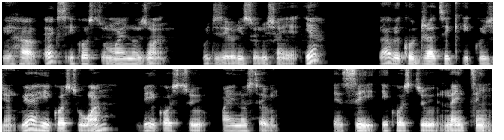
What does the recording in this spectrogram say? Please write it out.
we have x equals to minus 1, which is a real solution here. Here, we have a quadratic equation where a equals to 1, b equals to minus 7, and c equals to 19.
